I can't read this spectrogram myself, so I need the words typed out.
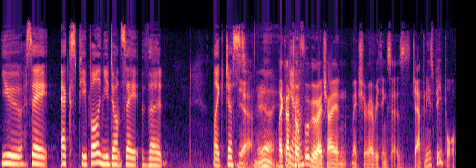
you say X people and you don't say the like just Yeah. Really? Like on Yeah. Tofugu, I try and make sure everything says Japanese people.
